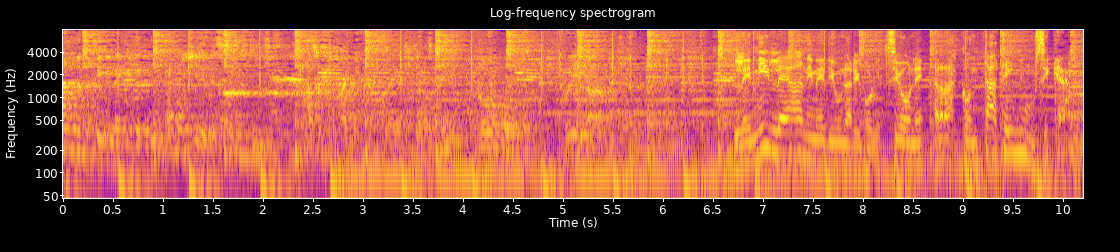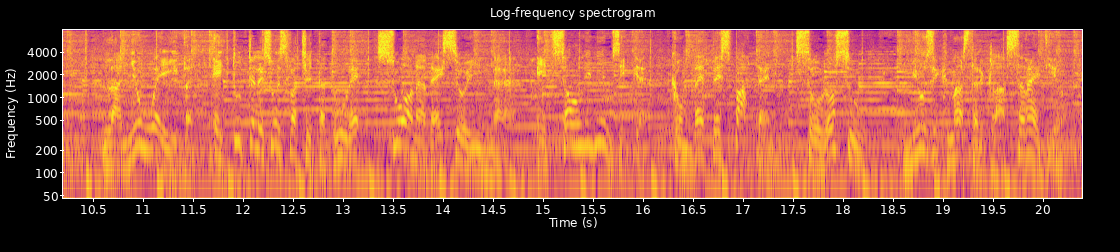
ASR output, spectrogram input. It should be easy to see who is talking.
Speaker 1: and the feeling that the energy of the 60s hasn't quite translated into broad, free lunch.
Speaker 2: Le mille anime di una rivoluzione raccontate in musica. La New Wave e tutte le sue sfaccettature suona adesso in It's Only Music con Beppe Spatten, solo su Music Masterclass Radio.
